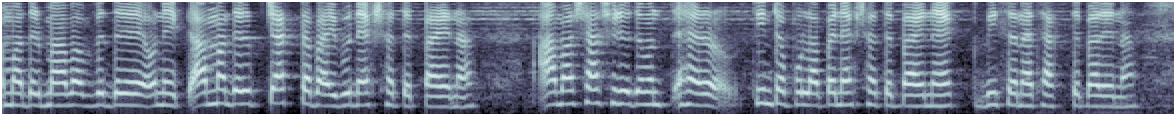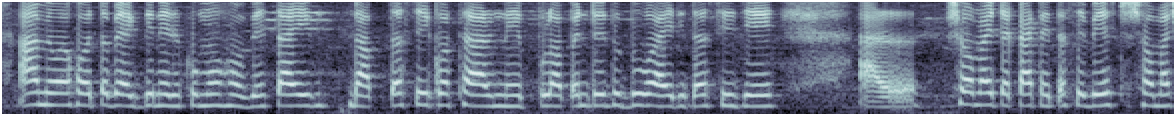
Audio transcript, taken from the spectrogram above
আমাদের মা বাবাদের অনেক, আমাদের চারটা ভাই বোন একসাথে পায় না। আমার শাশুড়ি যেমন হ্যাঁ তিনটা পোলাপান একসাথে পায় না, এক বিছানায় থাকতে পারে না। আমি হয়তো একদিন এরকমও হবে। তাই ভাবতাছি, কথা আর নে পোলাপানটা একটু দোয়াই দিতাছি যে আর সময়টা কাটাইতেছে বেস্ট সময়।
